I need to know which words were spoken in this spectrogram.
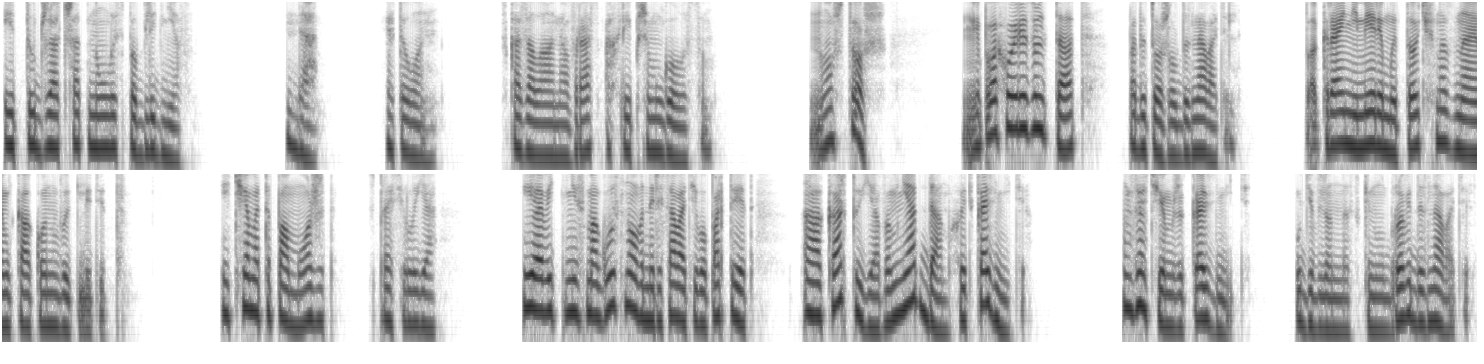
и тут же отшатнулась, побледнев. Да, это он, сказала она в раз охрипшим голосом. Ну что ж, неплохой результат, подытожил дознаватель. По крайней мере, мы точно знаем, как он выглядит. И чем это поможет? спросила я. Я ведь не смогу снова нарисовать его портрет, а карту я вам не отдам, хоть казните. Зачем же казнить? удивленно скинул брови дознаватель.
